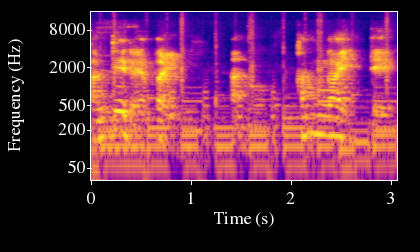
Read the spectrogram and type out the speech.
ある程度やっぱりあの考えて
